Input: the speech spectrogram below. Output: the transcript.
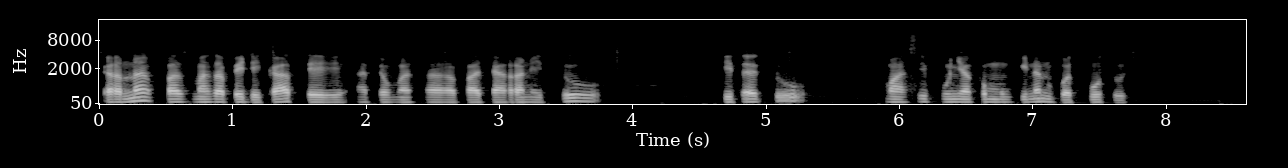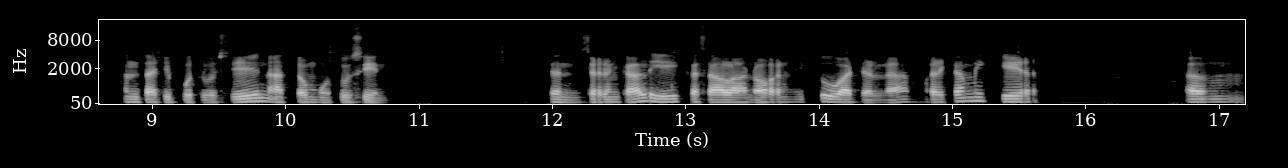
Karena pas masa PDKT atau masa pacaran itu, kita itu masih punya kemungkinan buat putus. Entah diputusin atau mutusin. Dan sering kali kesalahan orang itu adalah mereka mikir um,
